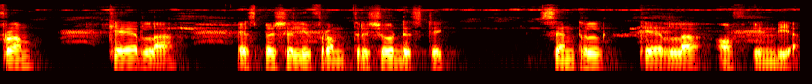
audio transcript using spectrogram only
from Kerala, especially from Thrissur district, central Kerala of India.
